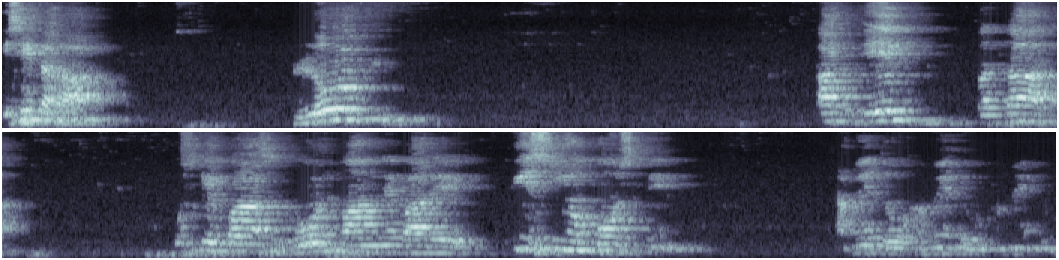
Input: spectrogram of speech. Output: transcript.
اسی طرح لوگ، اب ایک بندہ اس کے پاس ووٹ مانگنے والے پیسیوں پہنچتے ہیں ہمیں دو ہمیں دو ہمیں دو۔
